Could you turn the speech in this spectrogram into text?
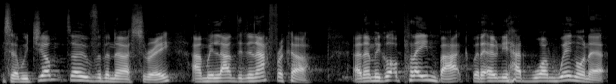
He said, We jumped over the nursery and we landed in Africa. And then we got a plane back, but it only had one wing on it.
